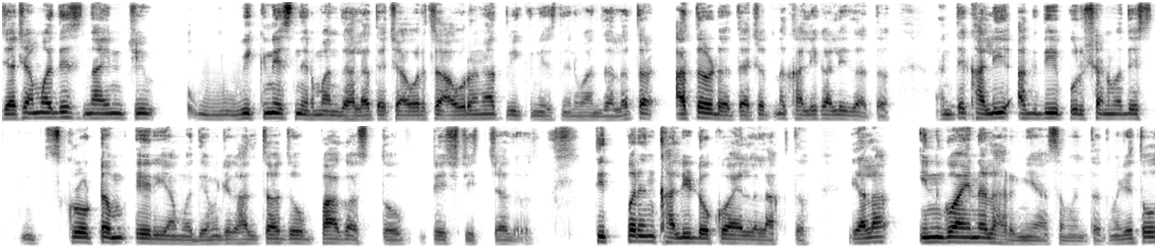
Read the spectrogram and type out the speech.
ज्याच्यामध्ये स्नायूंची विकनेस निर्माण झाला त्याच्यावरचं आवरणात विकनेस निर्माण झाला. तर आतडं त्याच्यातनं खाली खाली जातं. आणि ते खाली अगदी पुरुषांमध्ये स्क्रोटम एरियामध्ये म्हणजे खालचा जो भाग असतो टेस्टिसच्या जवळ तिथपर्यंत खाली डोकवायला लागतं. याला इनग्वायनल हार्निया असं म्हणतात. म्हणजे तो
